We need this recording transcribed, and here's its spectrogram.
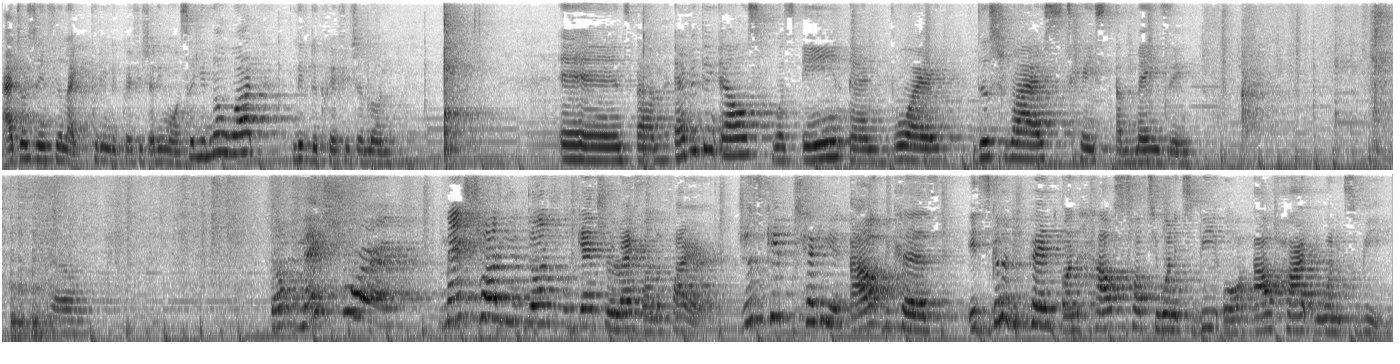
I just didn't feel like putting the crayfish anymore. So you know what? Leave the crayfish alone and um, everything else was in and boy this rice tastes amazing so don't make sure make sure you don't forget your rice on the fire just keep checking it out because it's gonna depend on how soft you want it to be or how hard you want it to be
